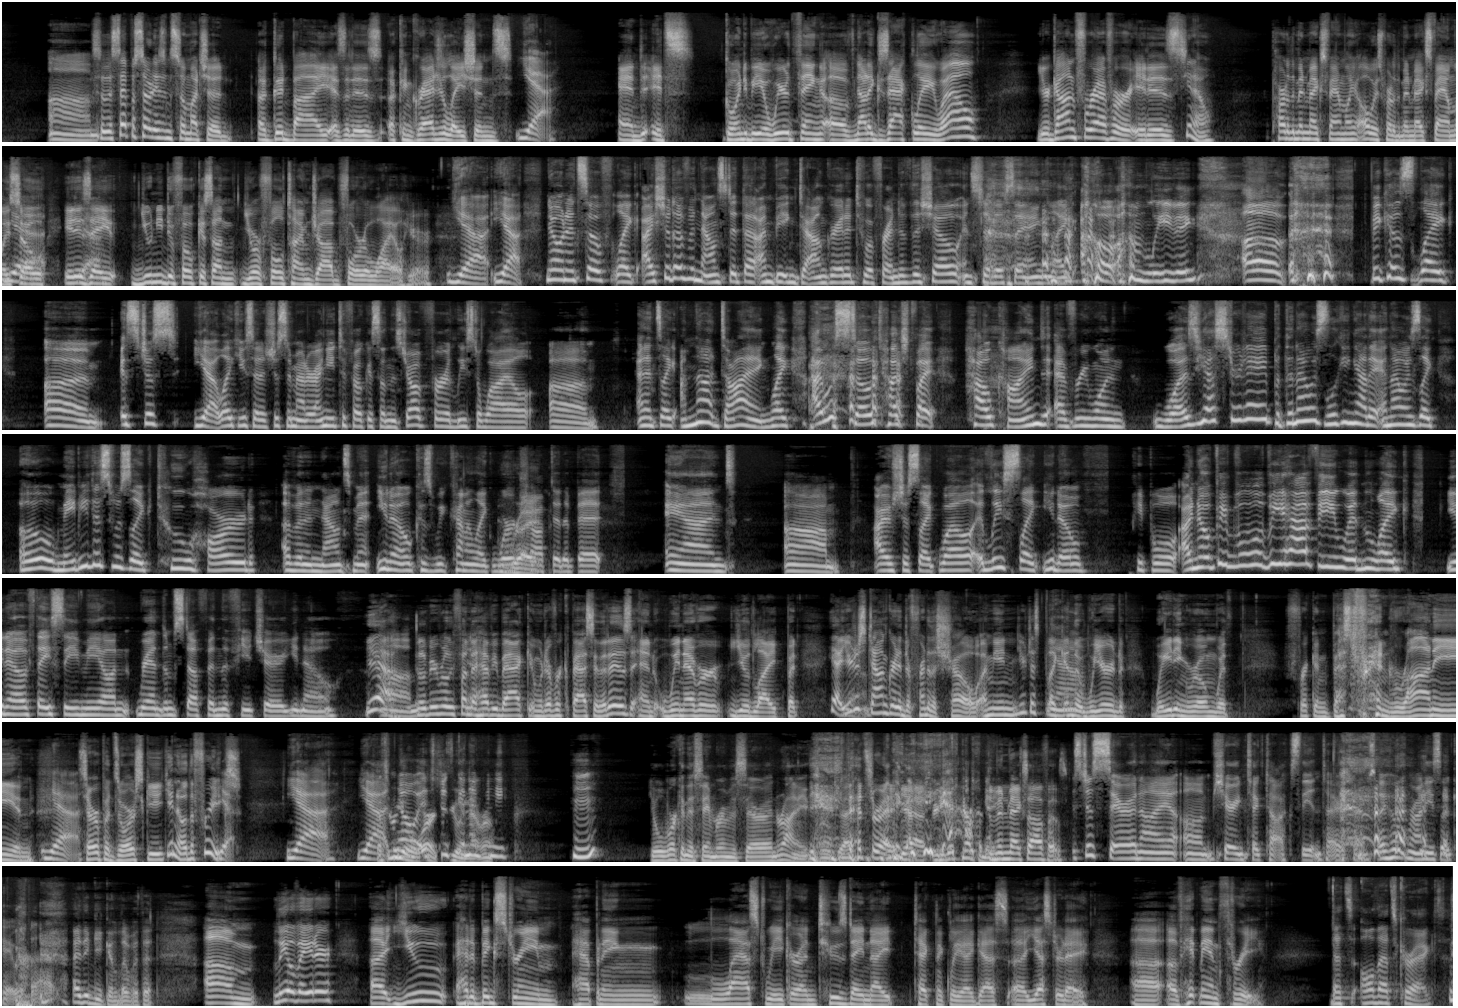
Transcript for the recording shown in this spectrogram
um, So this episode isn't so much a, a goodbye as it is a congratulations. yeah. And it's going to be a weird thing of not exactly, well, you're gone forever. It is, you know, part of the MinnMax family, always part of the MinnMax family. Yeah, so it is yeah. a, you need to focus on your full time job for a while here. Yeah, yeah. No, and it's so like I should have announced it that I'm being downgraded to a friend of the show instead of saying like, "Oh, I'm leaving," uh, because like um, it's just yeah, like you said, it's just a matter. I need to focus on this job for at least a while. Um, and it's like I'm not dying. Like I was so touched by how kind everyone was yesterday, but then I was looking at it and I was like, oh, maybe this was like too hard of an announcement, you know, because we kind of like workshopped it a bit. And um I was just like, well, at least like, you know, people I know people will be happy when like, you know, if they see me on random stuff in the future, you know. Yeah, Um, it'll be really fun to have you back in whatever capacity that is and whenever you'd like. But yeah, you're just downgraded to friend of the show. I mean, you're just like in the weird waiting room with frickin' best friend Ronnie and Yeah. Sarah Podzorsky, you know, the freaks. Yeah. Yeah. That's No, it's just gonna that room. be You'll work in the same room as Sarah and Ronnie. which I- That's right. I think Yeah. that's pretty good The office. it's just Sarah and I um sharing TikToks the entire time. So I hope Ronnie's okay with that. I think you can live with it. Um, Leo Vader, uh, you had a big stream happening last week or on Tuesday night, technically, I guess, uh, yesterday, uh, of Hitman 3. That's all that's correct.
